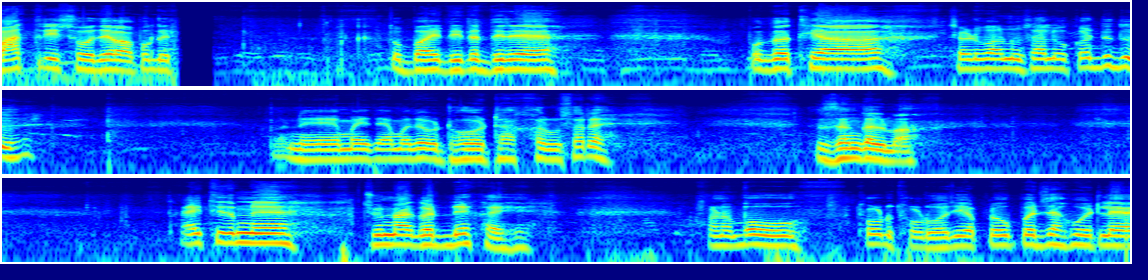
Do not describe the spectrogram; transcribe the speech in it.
પાંત્રીસો જેવા પગથિયા તો ભાઈ ધીરે ધીરે પગથિયા ચડવાનું ચાલુ કરી દીધું છે. અને એમાં તેમાં જો ઢોર ઠાખરું સરે જંગલમાં. અહીંથી તમને જુનાગઢ દેખાય છે. પણ બહુ થોડું થોડું, હજી આપણે ઉપર જાવું એટલે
